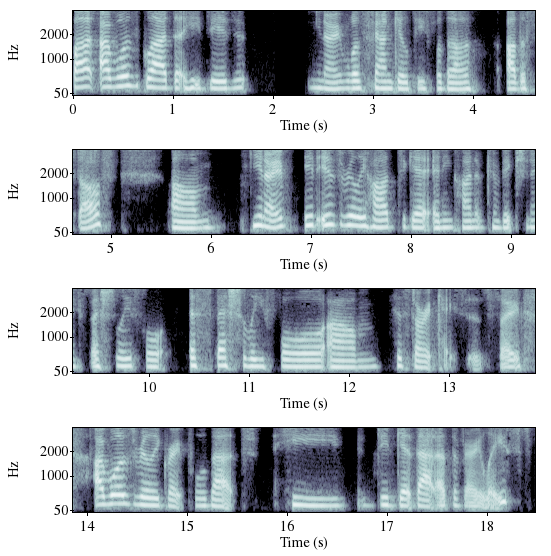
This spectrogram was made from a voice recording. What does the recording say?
But I was glad that he did, you know, was found guilty for the other stuff. Um, you know, it is really hard to get any kind of conviction, especially for especially for um, historic cases. So I was really grateful that he did get that at the very least.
